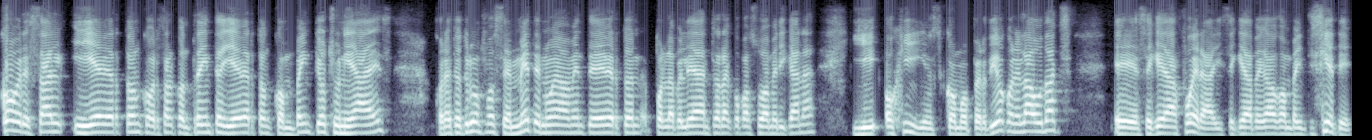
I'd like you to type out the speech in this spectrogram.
Cobresal y Everton, Cobresal con 30 y Everton con 28 unidades, con este triunfo se mete nuevamente Everton por la pelea de entrar a Copa Sudamericana y O'Higgins, como perdió con el Audax, eh, se queda afuera y se queda pegado con 27.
